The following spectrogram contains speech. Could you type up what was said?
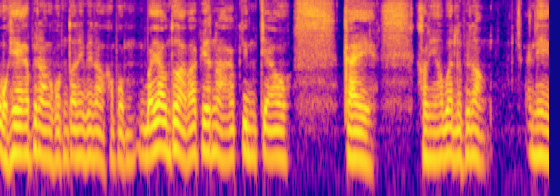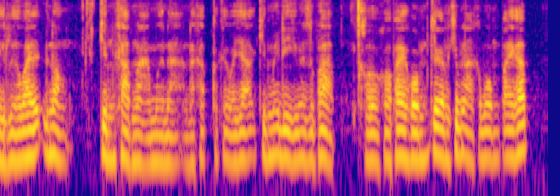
โอเคครับพี่น้องครับผมตอนนี้พี่น้องครับผมใบย่างตัวพระพี่น้องครับกินแจวไก่ข้าวเหนียวเบิร์ดเลยพี่น้องอันนี้เหลือไว้พี่น้องกินขามหนามือหนานะครับถ้าเกิดว่าอยากกินไม่ดีกินไม่สุภาพขอขออภัยครับผมเจอกันคลิปหน้าครับผมไปครับ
